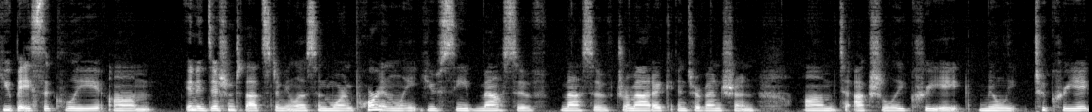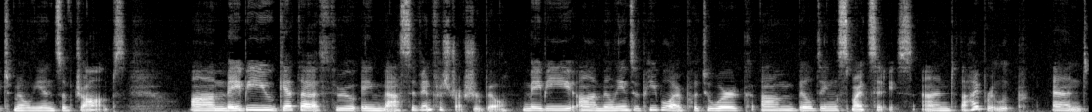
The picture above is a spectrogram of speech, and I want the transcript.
you basically, um, in addition to that stimulus, and more importantly, you see massive, massive, dramatic intervention um, to actually create milli- to create millions of jobs. Um, maybe you get that through a massive infrastructure bill. Maybe uh, millions of people are put to work um, building smart cities and the Hyperloop and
